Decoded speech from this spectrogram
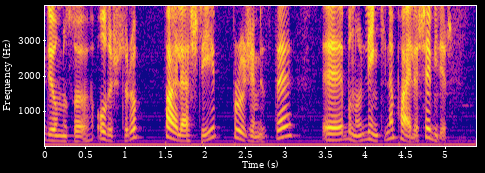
Videomuzu oluşturup paylaş deyip projemizde e, bunun linkini paylaşabiliriz.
